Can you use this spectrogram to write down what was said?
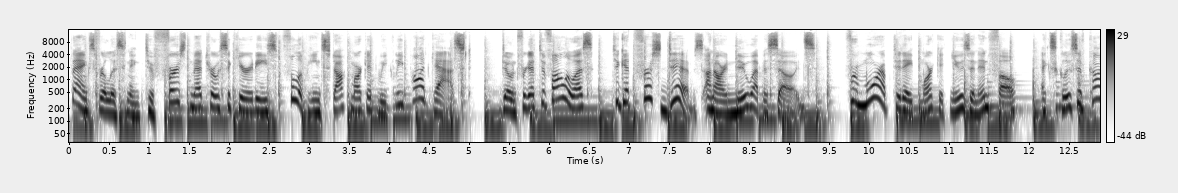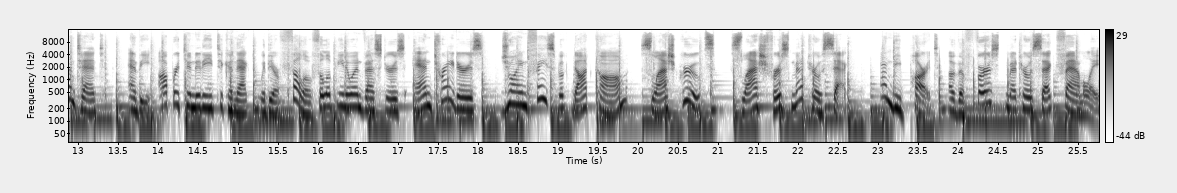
Thanks for listening to First Metro Securities Philippine Stock Market Weekly podcast. Don't forget to follow us to get first dibs on our new episodes. For more up to date market news and info, exclusive content, and the opportunity to connect with your fellow Filipino investors and traders, join facebook.com slash groups slash first metrosec and be part of the First Metrosec family.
